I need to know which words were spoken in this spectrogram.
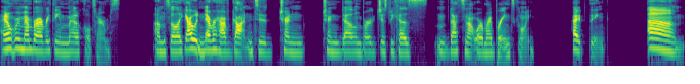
I don't remember everything in medical terms. Um, so like I would never have gotten to Tren Trendelenburg just because mm, that's not where my brain's going, type thing. Um,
